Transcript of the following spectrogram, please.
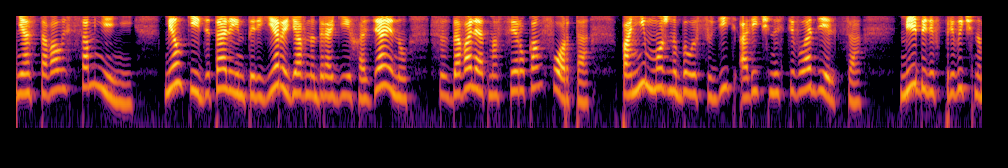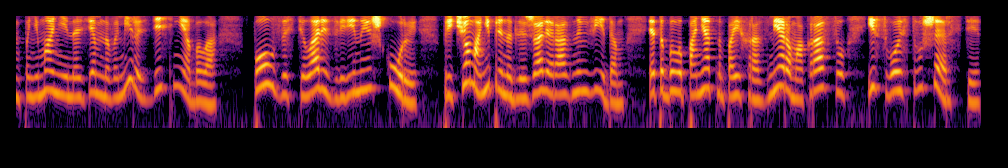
не оставалось сомнений – Мелкие детали интерьера, явно дорогие хозяину, создавали атмосферу комфорта. По ним можно было судить о личности владельца. Мебели в привычном понимании наземного мира здесь не было. Пол застилали звериные шкуры, причем они принадлежали разным видам. Это было понятно по их размерам, окрасу и свойству шерсти.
